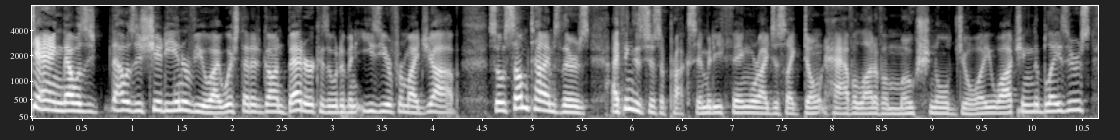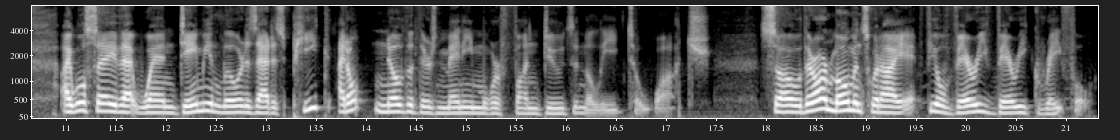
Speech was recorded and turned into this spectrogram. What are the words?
dang, that was that was a shitty interview. I wish that had gone better because it would have been easier for my job. So sometimes there's, I think it's just a proximity thing where I just like don't have a lot of emotional joy watching the Blazers. I will say that when Damian Lillard is at his peak, I don't know that there's many more fun dudes in the league to watch. So there are moments when I feel very, very grateful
